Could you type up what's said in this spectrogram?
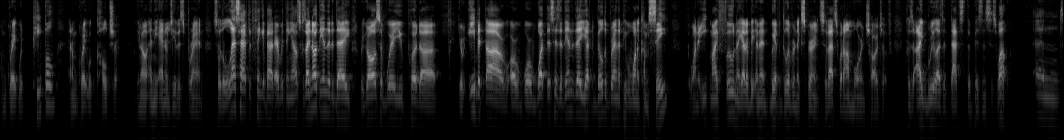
I'm great with people, and I'm great with culture you know, and the energy of this brand. So the less I have to think about everything else, because I know at the end of the day, regardless of where you put uh, your EBITDA or, or, or, what this is, at the end of the day, you have to build a brand that people want to come see. They want to eat my food, and they got to be, and then we have to deliver an experience. So that's what I'm more in charge of, because I realize that that's the business as well. And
